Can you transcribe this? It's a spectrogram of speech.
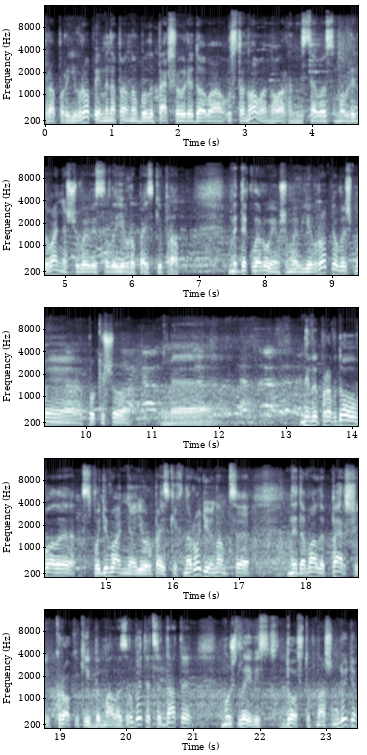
прапор Європи. Ми, напевно, були перша урядова установа, ну, орган місцевого самоврядування, що вивісили європейський прапор. Ми декларуємо, що ми в Європі, лише ми поки що е, не виправдовували сподівання європейських народів. Нам це не давали перший крок, який би мали зробити, це дати можливість доступ нашим людям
